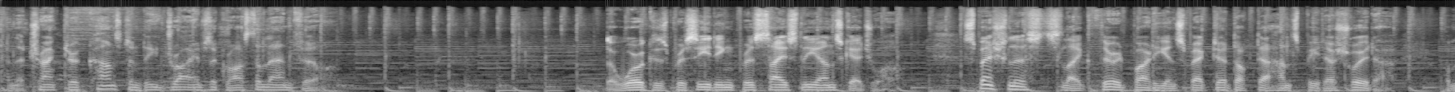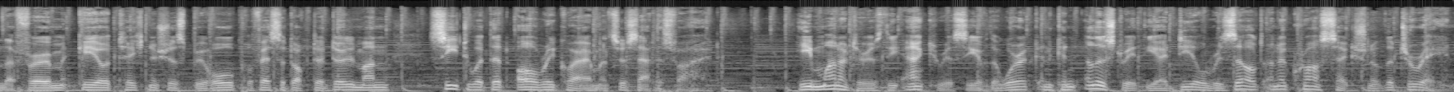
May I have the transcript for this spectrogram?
and the tractor constantly drives across the landfill. The work is proceeding precisely on schedule. Specialists like third-party inspector Dr. Hans-Peter Schröder from the firm Geotechnisches Büro Professor Dr. Düllmann see to it that all requirements are satisfied. He monitors the accuracy of the work and can illustrate the ideal result on a cross-section of the terrain.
